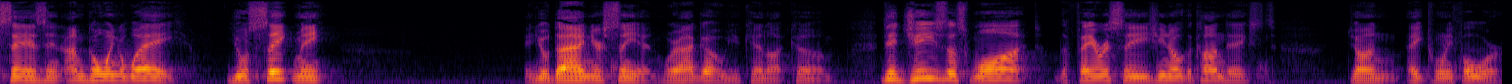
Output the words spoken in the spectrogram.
says, "And I'm going away. You'll seek me, and you'll die in your sin. Where I go, you cannot come. Did Jesus want the Pharisees, you know the context, John 8 24,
